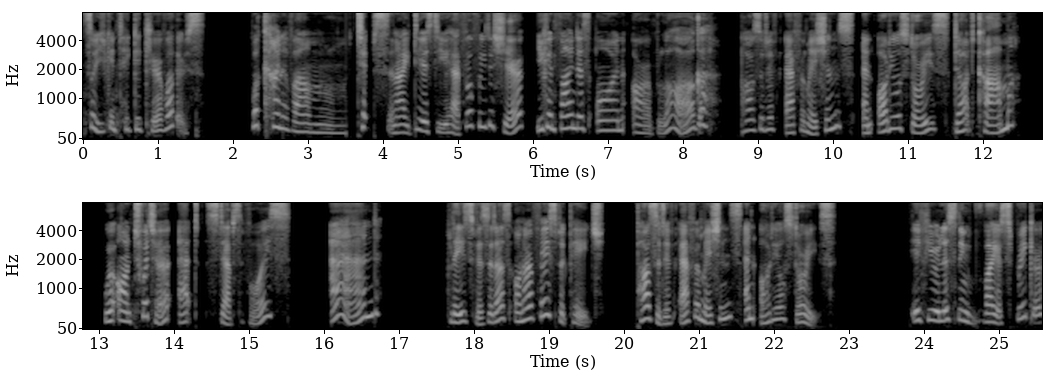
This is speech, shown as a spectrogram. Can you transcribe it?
so you can take good care of others. What kind of um tips and ideas do you have? Feel free to share. You can find us on our blog, positive affirmations and audio audiostories.com. We're on Twitter at Steph's Voice. And please visit us on our Facebook page, Positive Affirmations and Audio Stories. If you're listening via Spreaker,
